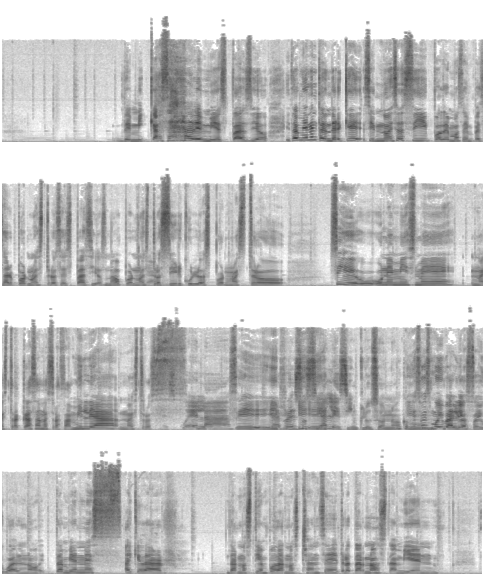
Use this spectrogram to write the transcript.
de mi casa, de mi espacio. Y también entender que si no es así, podemos empezar por nuestros espacios, ¿no? Por nuestros círculos, por nuestro... Sí, un mismo, nuestra casa, nuestra familia, nuestros... escuela. Sí. Las redes sociales incluso, ¿no? Y eso es muy valioso igual, ¿no? También es... Hay que dar... Darnos tiempo, darnos chance, tratarnos también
